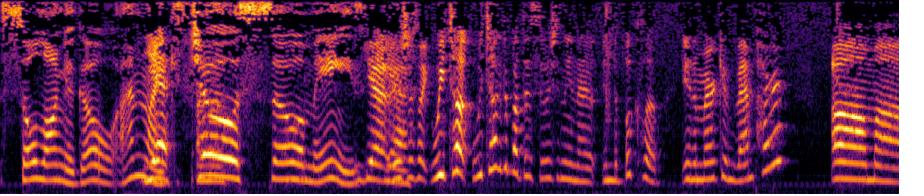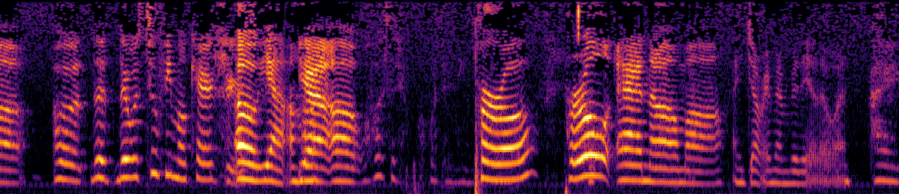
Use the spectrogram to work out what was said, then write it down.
so long ago, I'm like Yes, just uh-huh. so amazed. Yeah, Yeah. was just like we talked. We talked about this recently in, a, in the book club in American Vampire. Um, uh, uh the, there was two female characters. Oh yeah, uh-huh. yeah. Uh, what was it? What was their name? Pearl. Pearl and um, uh, I don't remember the other one. I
